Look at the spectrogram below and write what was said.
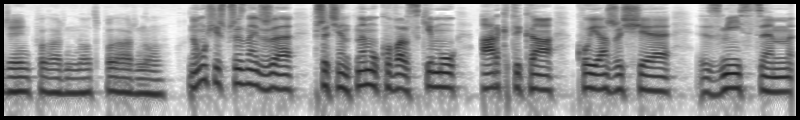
dzień polarny, noc polarną. No musisz przyznać, że przeciętnemu Kowalskiemu Arktyka kojarzy się z miejscem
